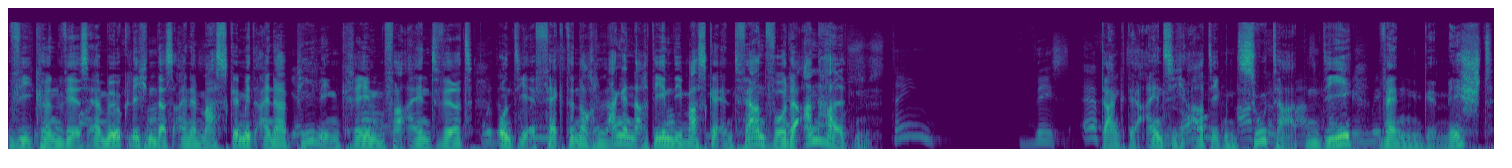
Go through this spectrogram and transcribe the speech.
Wie können wir es ermöglichen, dass eine Maske mit einer Peeling-Creme vereint wird und die Effekte noch lange nachdem die Maske entfernt wurde anhalten? Dank der einzigartigen Zutaten, die, wenn gemischt,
